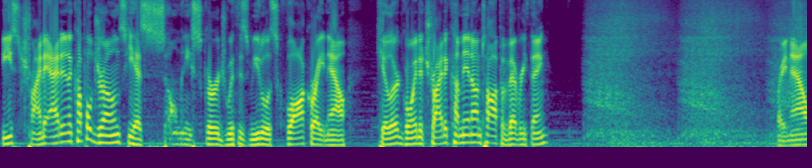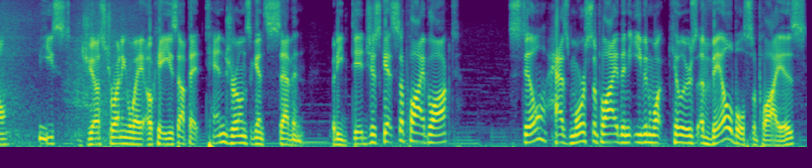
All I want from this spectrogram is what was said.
Beast trying to add in a couple drones. He has so many Scourge with his Mutalisk Flock right now. Killer going to try to come in on top of everything. Right now, Beast just running away. Okay, he's up at 10 drones against 7. But he did just get supply blocked. Still has more supply than even what Killer's available supply is.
